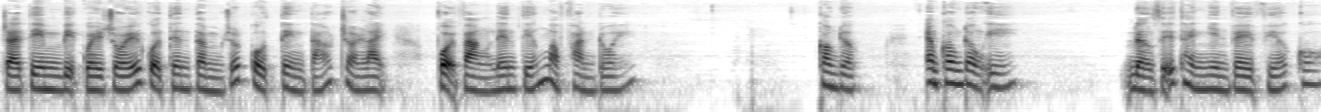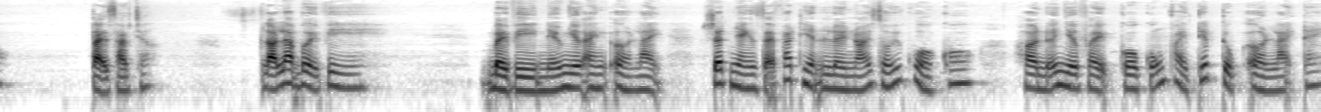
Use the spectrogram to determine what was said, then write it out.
Trái tim bị quấy rối của thiên tầm rốt cuộc tỉnh táo trở lại, vội vàng lên tiếng mà phản đối. Không được, em không đồng ý. Đường dĩ thành nhìn về phía cô. Tại sao chứ? Đó là bởi vì... Bởi vì nếu như anh ở lại, rất nhanh sẽ phát hiện lời nói dối của cô. Hơn nữa như vậy cô cũng phải tiếp tục ở lại đây.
